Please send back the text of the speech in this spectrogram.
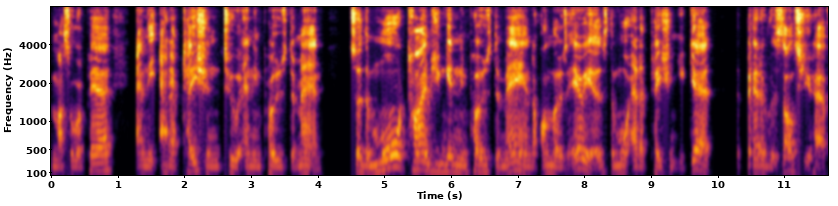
muscle repair, and the adaptation to an imposed demand. So the more times you can get an imposed demand on those areas, the more adaptation you get, the better results you have.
